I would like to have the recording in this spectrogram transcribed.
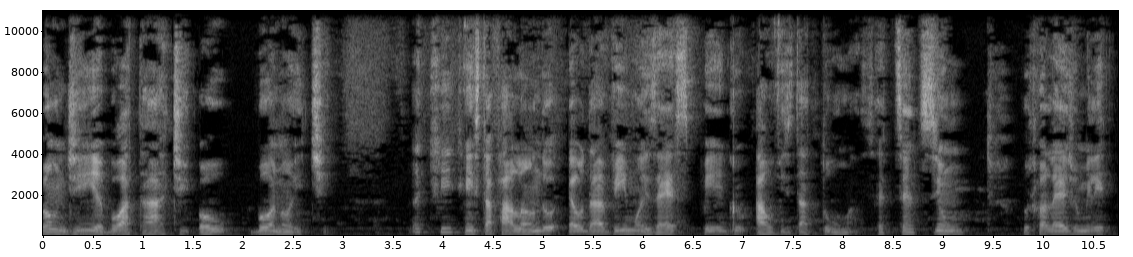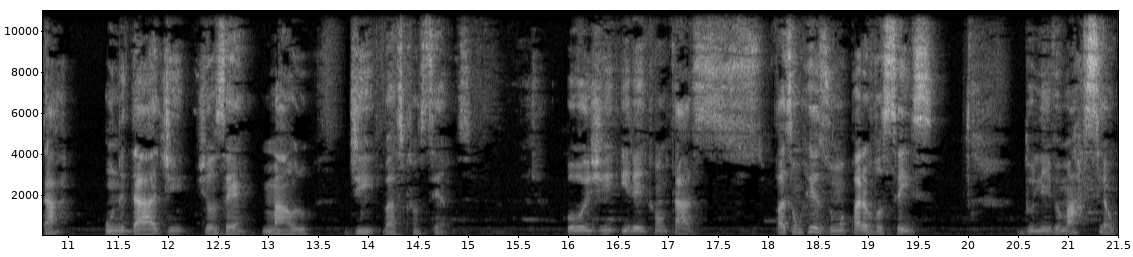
Bom dia, boa tarde ou boa noite. Aqui quem está falando é o Davi Moisés Pedro Alves, da turma 701 do Colégio Militar, Unidade José Mauro de Vasconcelos. Hoje irei contar, fazer um resumo para vocês do livro Marcel.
